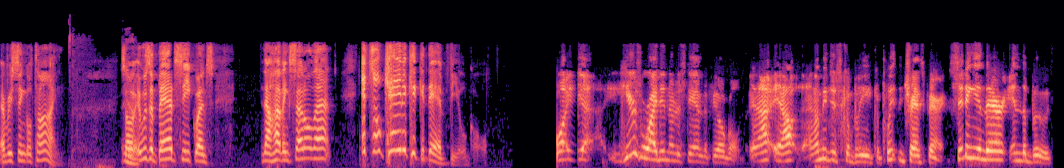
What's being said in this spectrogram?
every single time. So Yeah. it was a bad sequence. Now, having said all that, it's okay to kick a damn field goal. Well, yeah. Here's where I didn't understand the field goal, and I and, and let me just be completely transparent. Sitting in there in the booth,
